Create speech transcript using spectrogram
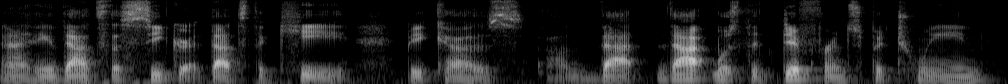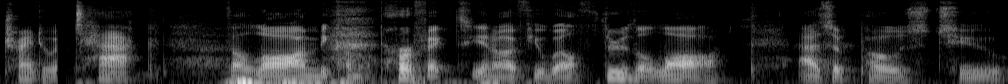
And I think that's the secret. That's the key because uh, that that was the difference between trying to attack the law and become perfect, you know, if you will, through the law, as opposed to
